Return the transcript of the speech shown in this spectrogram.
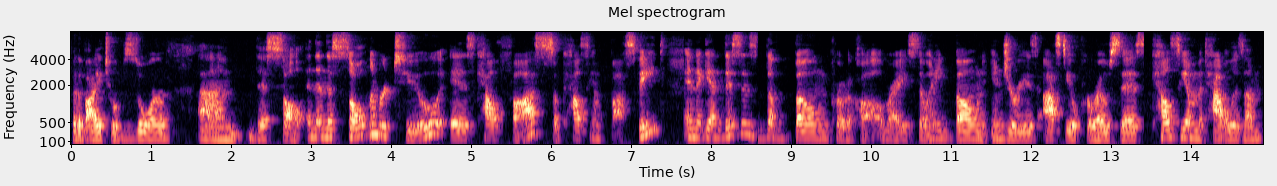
for the body to absorb um, this salt. And then the salt number two is calphos, so calcium phosphate. And again, this is the bone protocol, right? So any bone injuries, osteoporosis, calcium metabolism,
